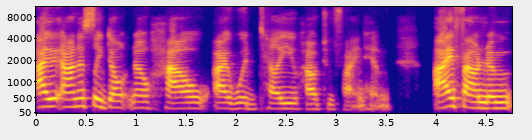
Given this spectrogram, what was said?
I honestly don't know how I would tell you how to find him. I found him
